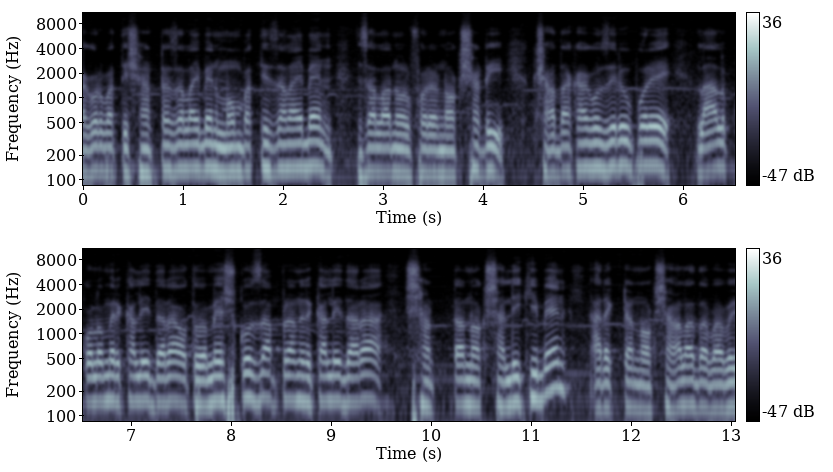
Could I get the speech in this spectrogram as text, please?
আগরবাতি সাতটা জ্বালাইবেন, মোমবাতি জ্বালাইবেন। জ্বালানোর পরে নকশাটি সাদা কাগজের উপরে, লাল কলমের কালি দ্বারা অথবা মেশকো জাফরানের কালি দ্বারা সাতটা নকশা লিখিবেন আর একটা নকশা আলাদাভাবে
